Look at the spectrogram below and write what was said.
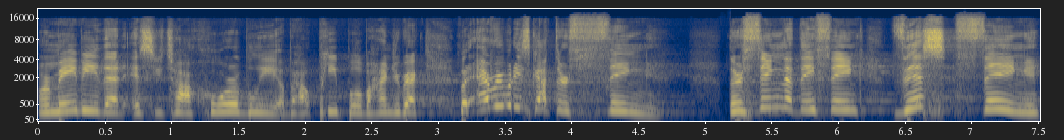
Or maybe that it's you talk horribly about people behind your back. But everybody's got their thing, their thing that they think this thing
